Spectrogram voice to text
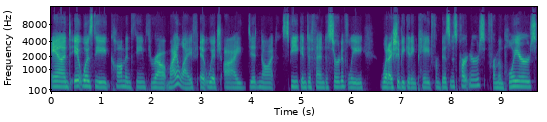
And it was the common theme throughout my life at which I did not speak and defend assertively what I should be getting paid from business partners, from employers,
